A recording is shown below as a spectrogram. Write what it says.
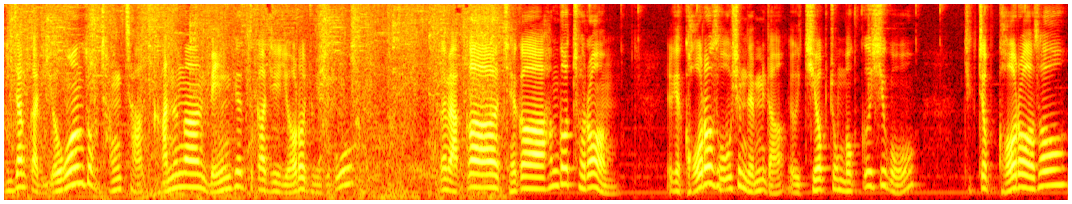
2장까지 영혼석 장착 가능한 main quest까지 열어주시고 그 다음에 아까 제가 한 것처럼 이렇게 걸어서 오시면 됩니다. 여기 지역 정보 끄시고 직접 걸어서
